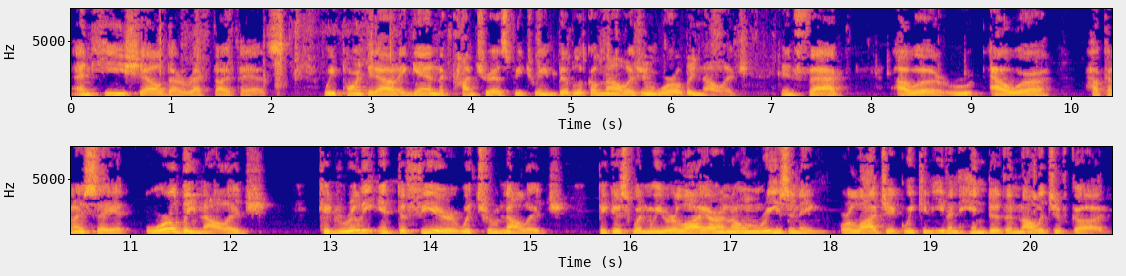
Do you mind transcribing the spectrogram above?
and he shall direct thy paths. We pointed out again the contrast between biblical knowledge and worldly knowledge. In fact, our, our, how can I say it? Worldly knowledge could really interfere with true knowledge because when we rely on our own reasoning or logic, we can even hinder the knowledge of God.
